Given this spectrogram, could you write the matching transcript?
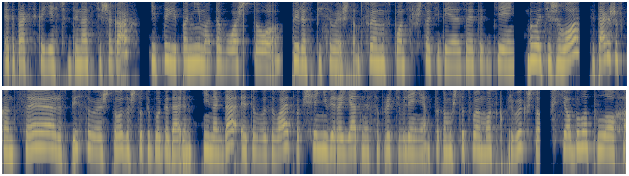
эта практика есть в 12 шагах. И ты помимо того, что ты расписываешь там своему спонсору, что тебе за этот день было тяжело, ты также в конце расписываешь то, за что ты благодарен. И иногда это вызывает вообще невероятное сопротивление, потому что твой мозг привык, что все было плохо,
